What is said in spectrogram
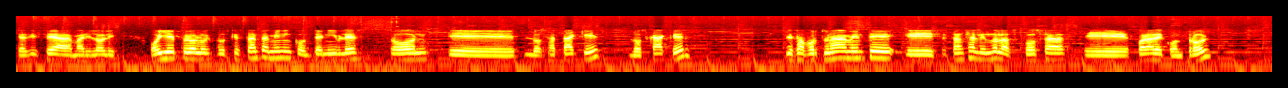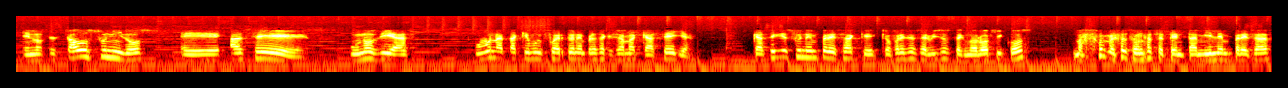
que así sea, Mariloli. Oye, pero los, que están también incontenibles son eh, los ataques, los hackers. Desafortunadamente eh, se están saliendo las cosas eh, fuera de control. En los Estados Unidos, hace unos días, hubo un ataque muy fuerte a una empresa que se llama Casella. Casella es una empresa que, que ofrece servicios tecnológicos más o menos unas 70 mil empresas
